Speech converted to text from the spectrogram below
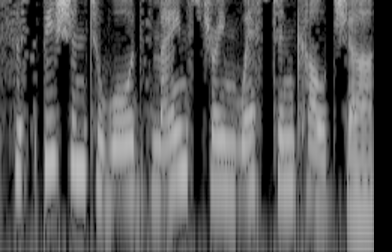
suspicion towards mainstream Western culture,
